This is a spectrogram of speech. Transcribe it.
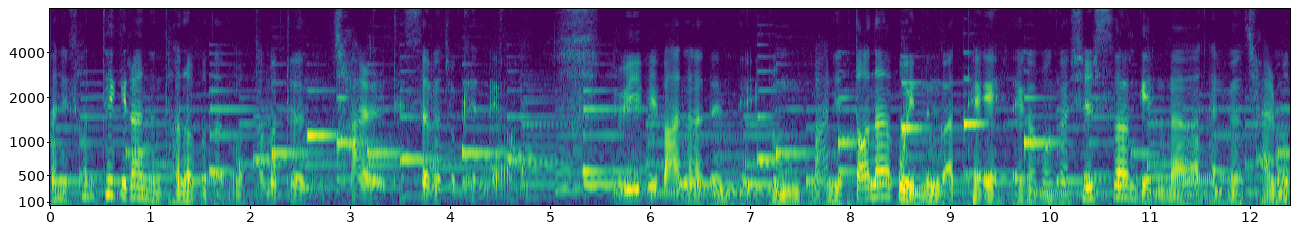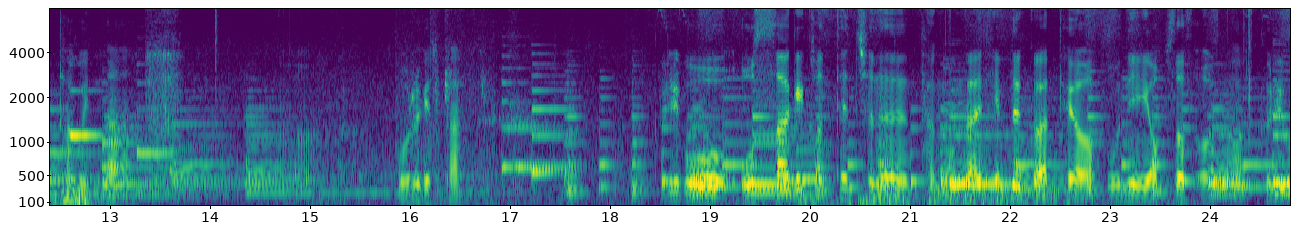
아니 선택이라는 단어보다도 아무튼 잘 됐으면 좋겠네요. 유입이 많아야 되는데 좀 많이 떠나고 있는 것 같아. 내가 뭔가 실수한 게 있나 아니면 잘못하고 있나 어, 모르겠다. 그리고 옷 사기 컨텐츠는 당분간 힘들 것 같아요. 돈이 없어서. 어, 그리고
